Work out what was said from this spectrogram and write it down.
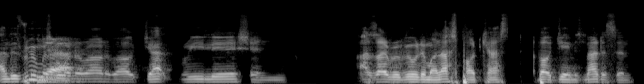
And there's rumors yeah. going around about Jack Grealish and, as I revealed in my last podcast, about James Maddison.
